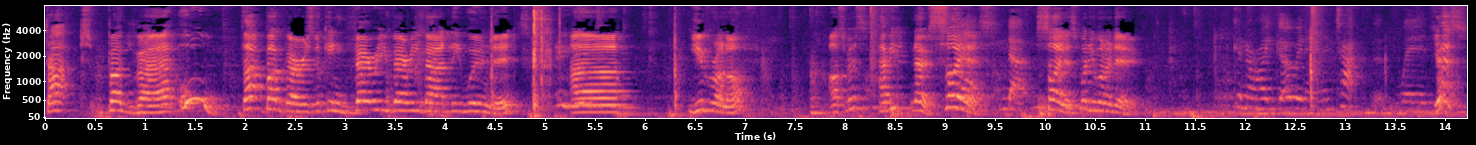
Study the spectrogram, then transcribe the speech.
That bugbear. Ooh, that bugbear is looking very, very badly wounded. Uh, you've run off. Artemis, have you? No, Silas. No. Silas, what do you want to do? Can I go in and attack them with? Yes.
